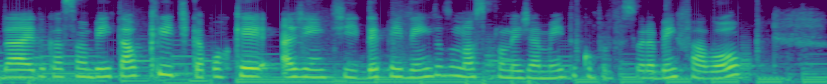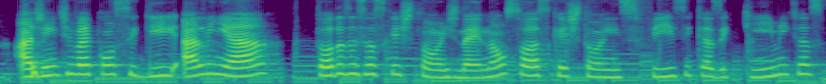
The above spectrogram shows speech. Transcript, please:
da educação ambiental crítica, porque a gente, dependendo do nosso planejamento, como a professora bem falou, a gente vai conseguir alinhar todas essas questões, né? Não só as questões físicas e químicas,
